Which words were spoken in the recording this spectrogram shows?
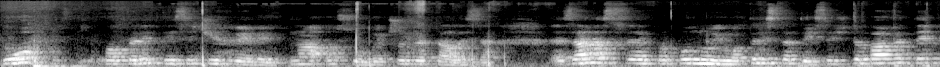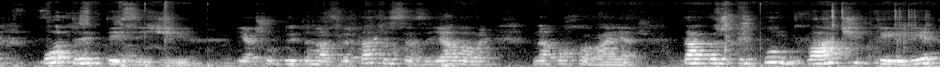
до полтори тисячі гривень на особу, якщо зверталися. Зараз пропонуємо 300 тисяч додати по 3 тисячі, якщо будете до нас звертатися з заявами на поховання. Також під пункт 2.4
